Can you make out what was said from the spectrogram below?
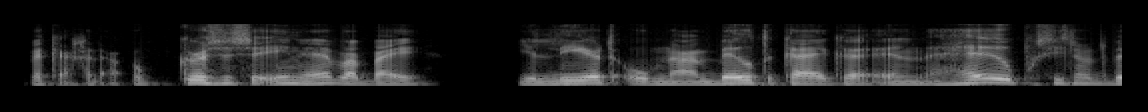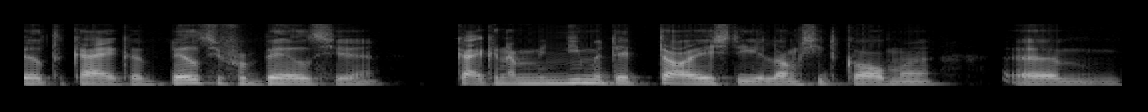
Wij krijgen daar ook cursussen in, hè, waarbij je leert om naar een beeld te kijken en heel precies naar het beeld te kijken, beeldje voor beeldje. Kijken naar minieme details die je langs ziet komen. Um,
